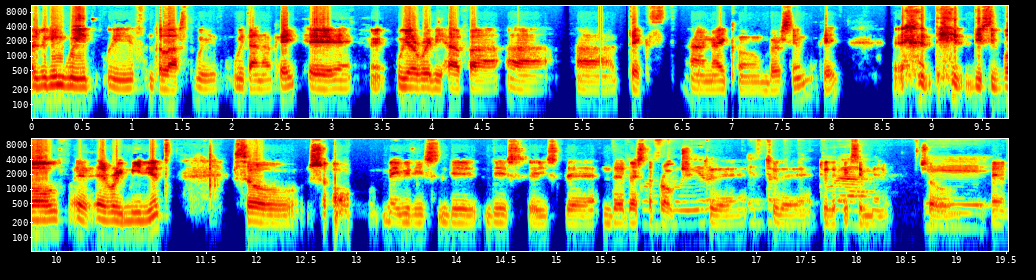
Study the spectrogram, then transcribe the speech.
I'll begin with with the last with with Anna. Okay, uh, we already have a, a, a, text and icon version. Okay, this evolves every minute, so so maybe this the, this is the the best approach to the to the to the fixing menu. So um,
